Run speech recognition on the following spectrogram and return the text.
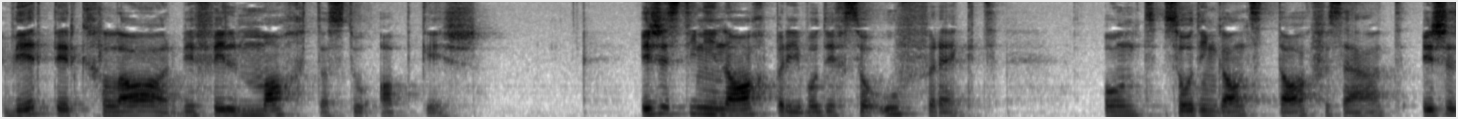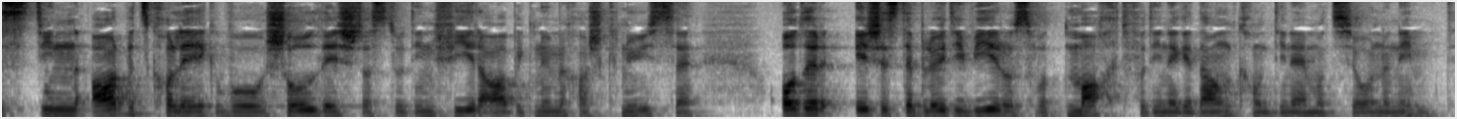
wird dir klar, wie viel Macht dass du abgibst. Ist es deine Nachbarin, die dich so aufregt und so den ganzen Tag versaut? Ist es dein Arbeitskollege, der schuld ist, dass du deinen Feierabend nicht mehr geniessen kannst? Oder ist es der blöde Virus, der die Macht von deinen Gedanken und deinen Emotionen nimmt?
